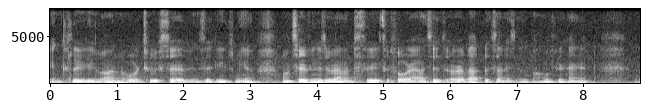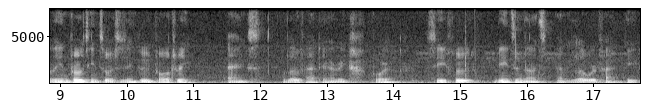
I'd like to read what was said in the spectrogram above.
including one or two servings at each meal. One serving is around 3 to 4 ounces, or about the size of the palm of your hand. Lean protein sources include poultry, eggs, low-fat dairy, pork, seafood, beans and nuts, and lower-fat beef.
